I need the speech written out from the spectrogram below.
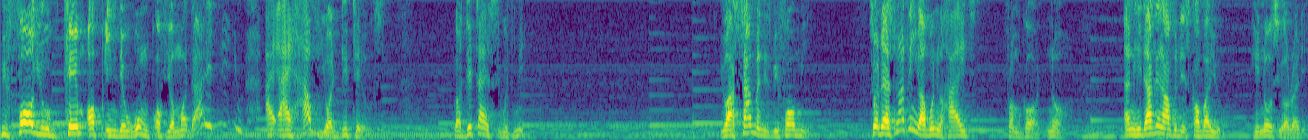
Before you came up in the womb of your mother, I, you. I, I have your details. Your data is with me. Your assignment is before me. So there's nothing you are going to hide from God. No. And He doesn't have to discover you, He knows you already.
